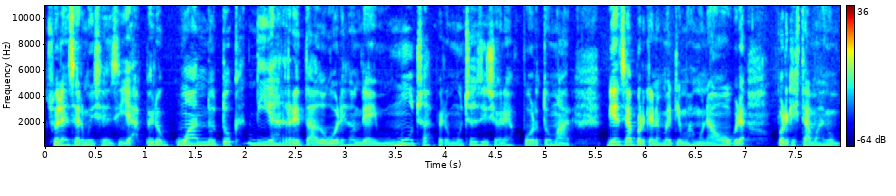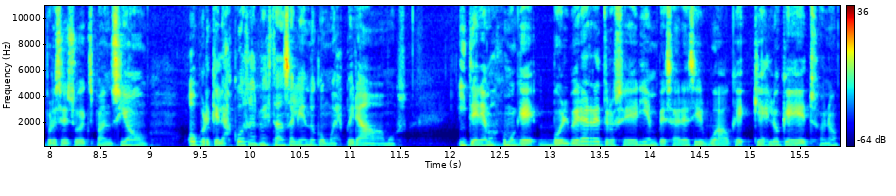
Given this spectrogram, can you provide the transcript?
suelen ser muy sencillas. Pero cuando tocan días retadores, donde hay muchas, pero muchas decisiones por tomar, bien sea porque nos metimos en una obra, porque estamos en un proceso de expansión, o porque las cosas no están saliendo como esperábamos, y tenemos como que volver a retroceder y empezar a decir, wow, ¿qué, qué es lo que he hecho? ¿no?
